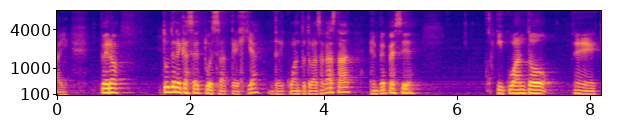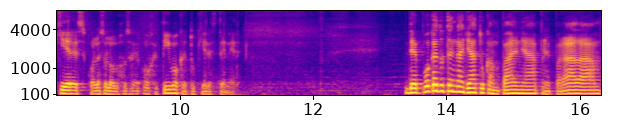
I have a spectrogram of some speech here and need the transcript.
ahí. Pero tú tienes que hacer tu estrategia de cuánto te vas a gastar en PPC y cuánto eh, quieres, cuáles son los objetivos que tú quieres tener. Después que tú tengas ya tu campaña preparada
